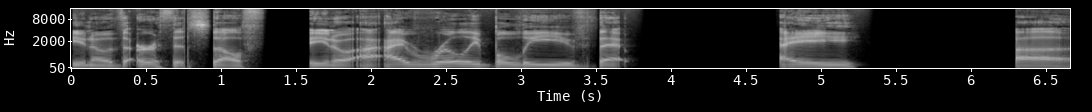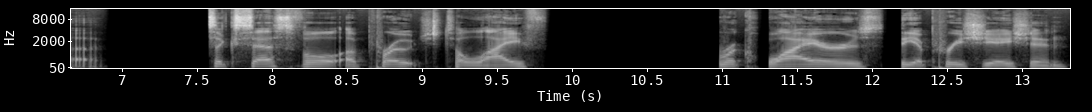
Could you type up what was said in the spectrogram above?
you know, the earth itself. You know, I, I really believe that a uh successful approach to life requires the appreciation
